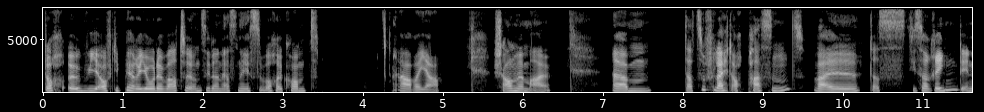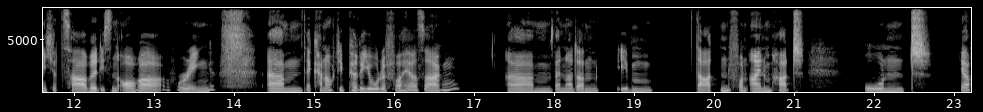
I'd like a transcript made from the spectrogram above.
doch irgendwie auf die Periode warte und sie dann erst nächste Woche kommt. Aber ja, schauen wir mal. Ähm, dazu vielleicht auch passend, weil das, dieser Ring, den ich jetzt habe, diesen Aura-Ring, ähm, der kann auch die Periode vorhersagen, ähm, wenn er dann eben Daten von einem hat. Und ja,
